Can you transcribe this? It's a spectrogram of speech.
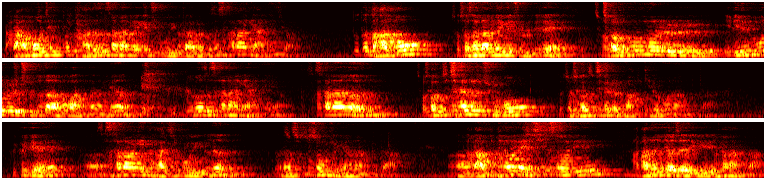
나머지는 또 다른 사람에게 주고 있다는 것은 사랑이 아니죠. 또 나도 저 사람에게 줄 때 적응을 일부를 준다고 한다면 그것은 사랑이 아니에요. 사랑은 전체를 주고 또 전체를 받기를 원합니다. 그게 사랑이 가지고 있는 그런 속성 중에 하나입니다. 남편의 시선이 다른 여자에게 향한다.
